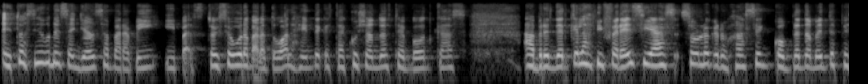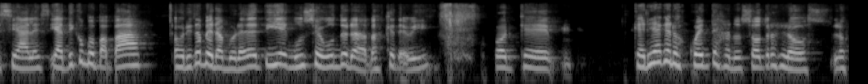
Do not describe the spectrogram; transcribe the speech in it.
Esto ha sido una enseñanza para mí y estoy segura para toda la gente que está escuchando este podcast. Aprender que las diferencias son lo que nos hacen completamente especiales. Y a ti como papá, ahorita me enamoré de ti en un segundo nada más que te vi, porque quería que nos cuentes a nosotros los, los,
